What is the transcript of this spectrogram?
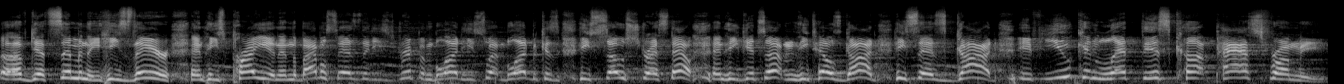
of Gethsemane, he's there and he's praying, and the Bible says that he's dripping blood, he's sweating blood because he's so stressed out. And he gets up and he tells God, he says, God, if you can let this cup pass from me,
